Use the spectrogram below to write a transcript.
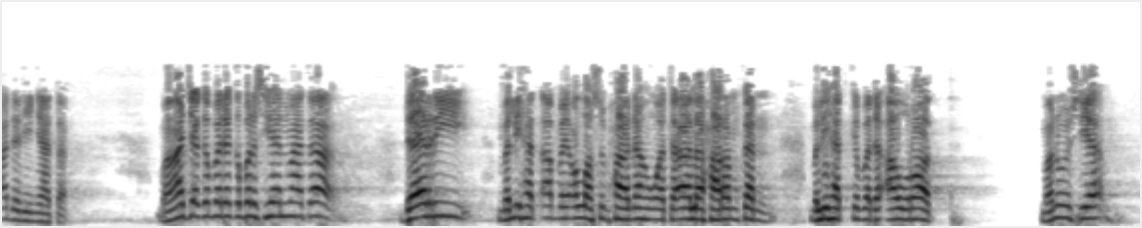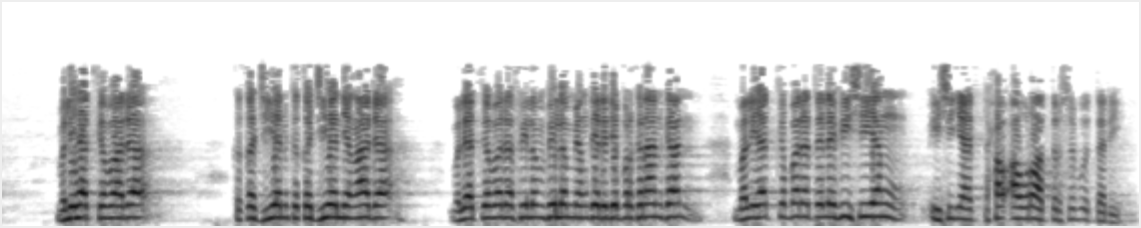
ada di nyata. Mengajak kepada kebersihan mata dari melihat apa yang Allah Subhanahu wa taala haramkan, melihat kepada aurat manusia, melihat kepada kekejian-kekejian yang ada, melihat kepada film-film yang tidak diperkenankan, melihat kepada televisi yang isinya aurat tersebut tadi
